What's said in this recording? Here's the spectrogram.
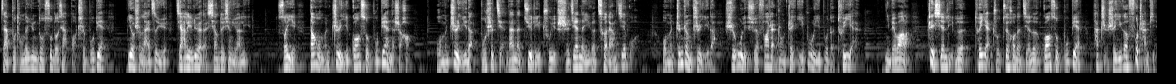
在不同的运动速度下保持不变，又是来自于伽利略的相对性原理。所以，当我们质疑光速不变的时候，我们质疑的不是简单的距离除以时间的一个测量结果。我们真正质疑的是物理学发展中这一步一步的推演。你别忘了，这些理论推演出最后的结论——光速不变，它只是一个副产品。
